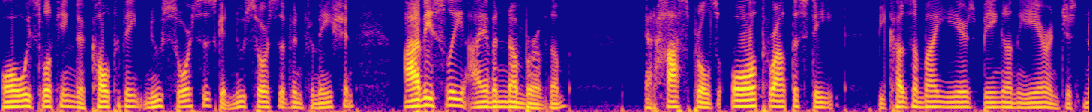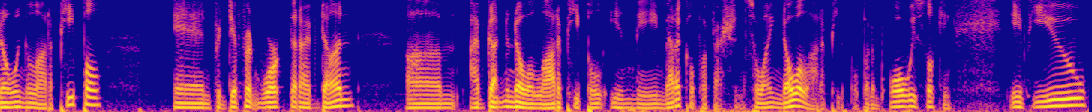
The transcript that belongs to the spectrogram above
Always looking to cultivate new sources, get new sources of information. Obviously, I have a number of them at hospitals all throughout the state because of my years being on the air and just knowing a lot of people and for different work that I've done. Um, I've gotten to know a lot of people in the medical profession, so I know a lot of people, but I'm always looking. If you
